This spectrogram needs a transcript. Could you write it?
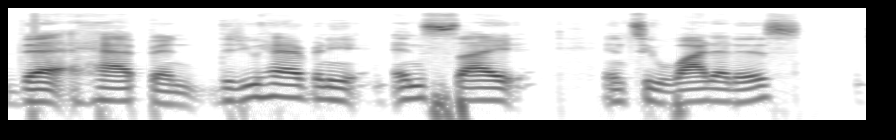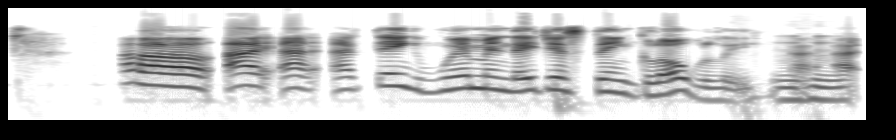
that happened. Did you have any insight into why that is? Uh, I, I, I think women they just think globally. Mm-hmm. I, I,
